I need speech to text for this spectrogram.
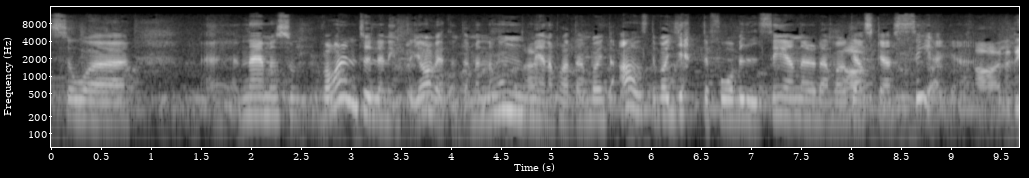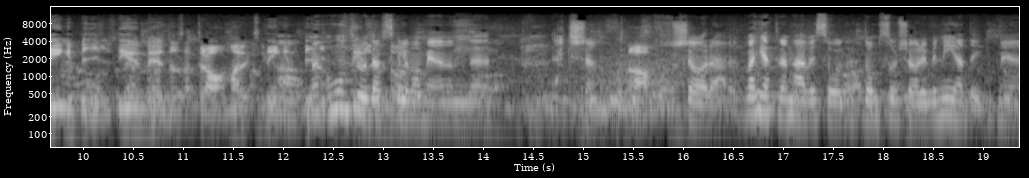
så, eh, nej men så var den tydligen inte, jag vet inte, men hon menar på att den var inte alls, det var jättefå bilscener och den var ganska seg. Ja, eller det är ingen bil, det är ju mer någon sån här drama liksom. Det är ingen Ja, bil. men hon trodde att det skulle vara mer en eh, action. Ja. Köra, vad heter den här vi såg, de som kör i Venedig med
